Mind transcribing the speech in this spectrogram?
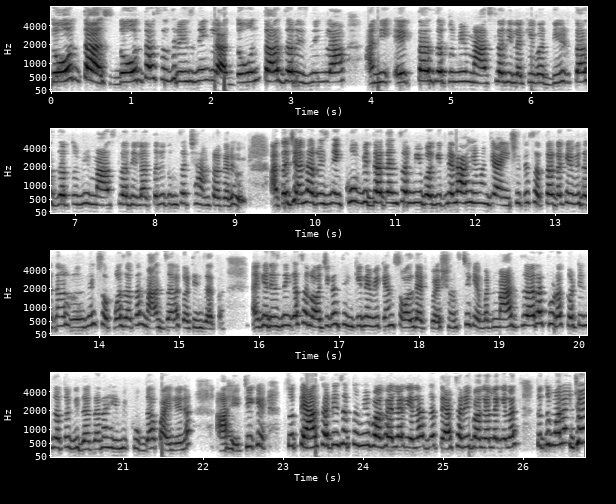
दोन तास दोन तासच रिझनिंगला दोन तास जर रिझनिंगला आणि एक तास जर तुम्ही मार्क्सला दिला किंवा दीड तास जर तुम्ही मार्क्सला दिला तरी तुमचं छान प्रकारे होईल. आता ज्यांना रिझनिंग खूप विद्यार्थ्यांचं मी बघितलेलं आहे म्हणजे ऐंशी ते सत्तर टक्के विद्यार्थ्यांना रिझनिंग सोपं जातं मॅथ जरा कठीण जातं. कारण की रिझनिंग कसं logical thinking we can solve that question ठीक आहे? बट मॅथ्स जरा थोडं कठीण जातं विद्यार्थ्यांना हे मी खूपदा पाहिलेलं आहे ठीक आहे? सो त्यासाठी जर तुम्ही बघायला गेलात जर त्यासाठी बघायला गेलात तर तुम्हाला जो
